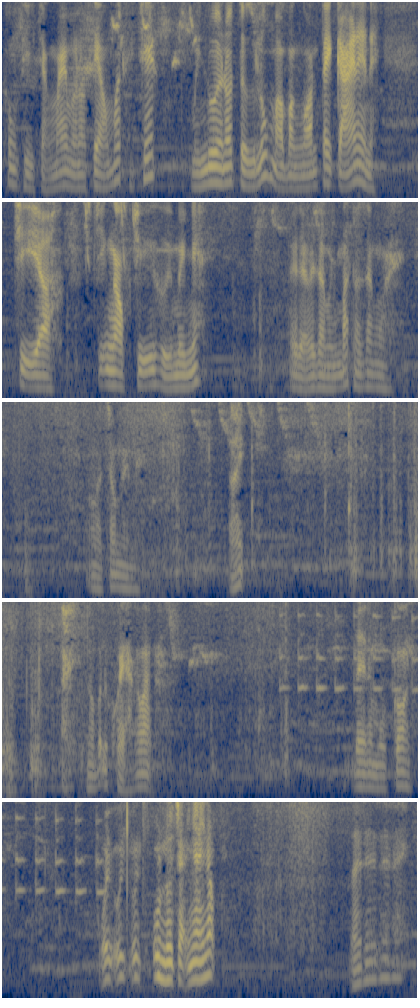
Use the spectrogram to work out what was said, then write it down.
Không thì chẳng may mà nó téo mất thì chết. Mình nuôi nó từ lúc mà bằng ngón tay cái này này. Chị ờ, chị Ngọc chị gửi mình nhé. Đây để bây giờ mình bắt nó ra ngoài. Ở trong này này. Đấy. Đây, nó vẫn khỏe các bạn đây là một con. Ui ui ui, ui nó chạy nhanh lắm. Đây đây đây đây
